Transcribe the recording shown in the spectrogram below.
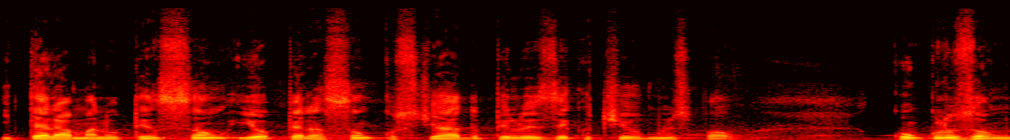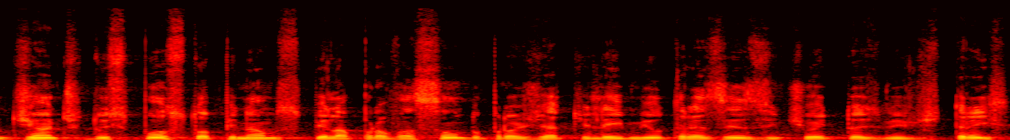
e terá manutenção e operação custeada pelo Executivo Municipal. Conclusão. Diante do exposto, opinamos pela aprovação do projeto de lei 1328-2023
